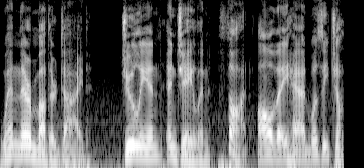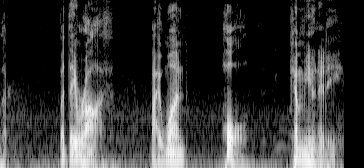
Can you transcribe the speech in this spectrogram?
When their mother died, Julian and Jalen thought all they had was each other. But they were off by one whole community.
